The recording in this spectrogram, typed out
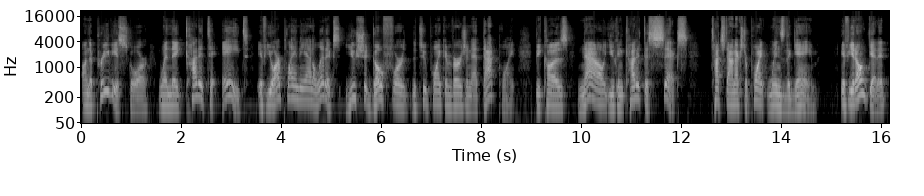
on the previous score when they cut it to eight if you are playing the analytics, you should go for the two point conversion at that point because now you can cut it to six, touchdown extra point wins the game. If you don't get it,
